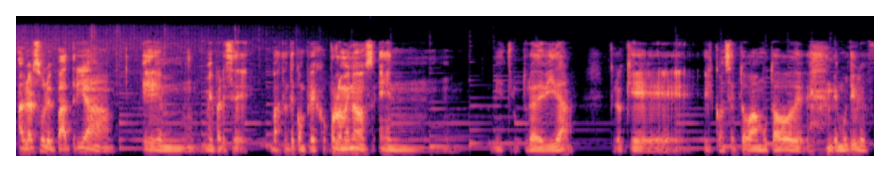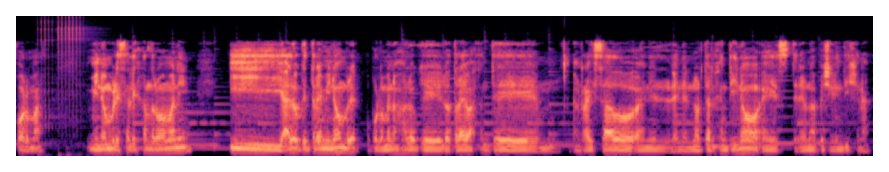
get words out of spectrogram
Hablar sobre patria eh, me parece bastante complejo, por lo menos en mi estructura de vida. Creo que el concepto ha mutado de, múltiples formas. Mi nombre es Alejandro Mamani y algo que trae mi nombre, o por lo menos algo que lo trae bastante mm, enraizado en el, en el norte argentino, es tener un apellido indígena.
